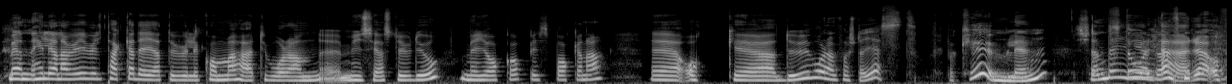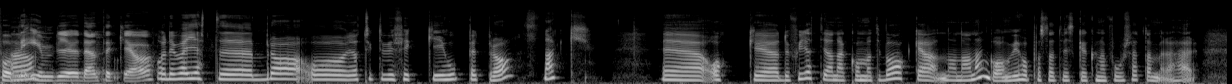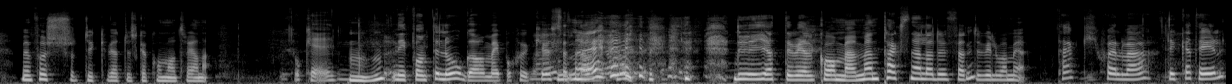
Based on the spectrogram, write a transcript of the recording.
Men Helena, vi vill tacka dig att du ville komma här till våran eh, mysiga studio med Jakob i spakarna. Eh, och eh, du är vår första gäst. Vad kul! Mm. Känn dig Stor hedrad. ära att få bli Ja. inbjuden tycker jag. Och det var jättebra och jag tyckte vi fick ihop ett bra snack. Eh, och eh, du får jättegärna komma tillbaka någon annan gång. Vi hoppas att vi ska kunna fortsätta med det här. Men först så tycker vi att du ska komma och träna. Okej. Mm. Ni får inte nog av mig på sjukhuset. Nej, du är jättevälkommen. Men tack snälla du för att du ville vara med. Tack själva. Lycka till.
